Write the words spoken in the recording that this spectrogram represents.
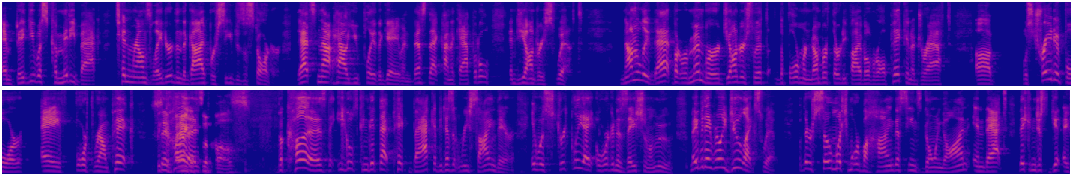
ambiguous committee back 10 rounds later than the guy perceived as a starter. That's not how you play the game. Invest that kind of capital in D'Andre Swift. Not only that, but remember, D'Andre Swift, the former number 35 overall pick in a draft, uh, was traded for a fourth round pick because footballs because the Eagles can get that pick back if he doesn't resign there. It was strictly a organizational move. Maybe they really do like Swift, but there's so much more behind the scenes going on in that they can just get a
